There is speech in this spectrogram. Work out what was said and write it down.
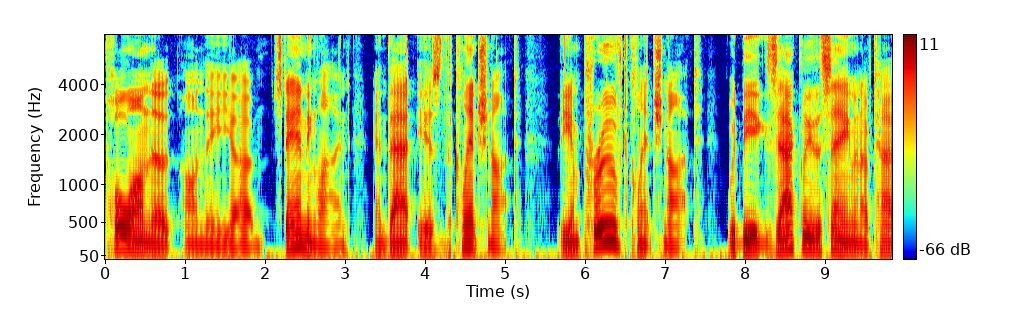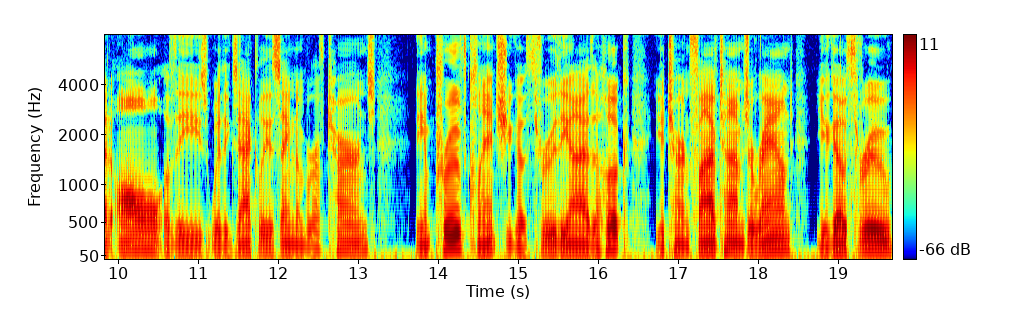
pull on the on the uh, standing line, and that is the clinch knot. The improved clinch knot would be exactly the same, and I've tied all of these with exactly the same number of turns. The improved clinch, you go through the eye of the hook, you turn five times around, you go through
